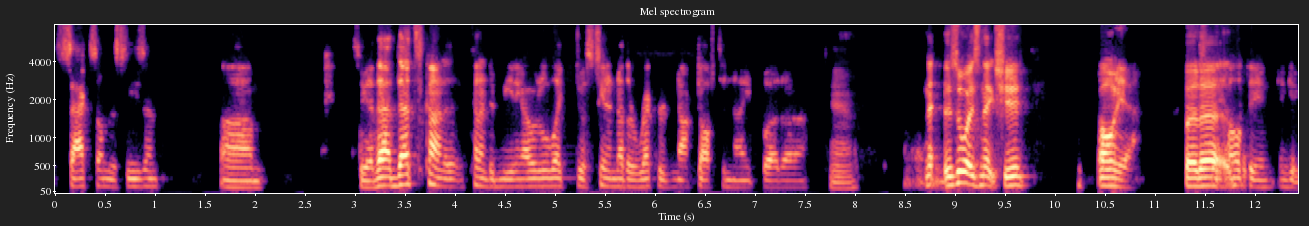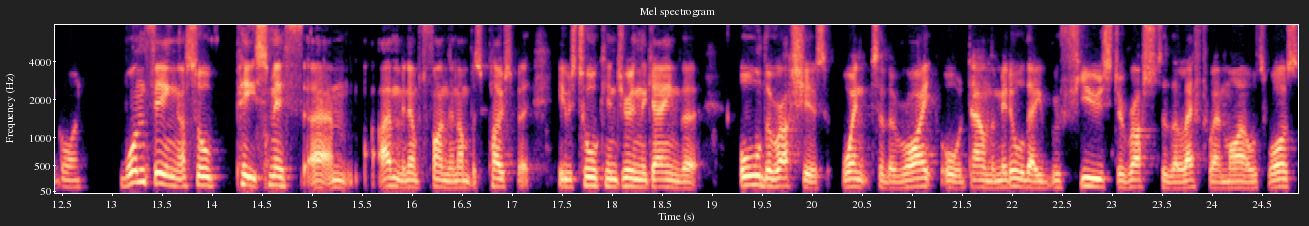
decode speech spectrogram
sacks on the season. Um, so yeah, that that's kind of kind of demeaning. I would have liked to have seen another record knocked off tonight, but uh, yeah, um, there's always next year. Oh yeah, but uh, healthy and get going. One thing I saw Pete Smith. Um, I haven't been able to find the numbers post, but he was talking during the game that all the rushes went to the right or down the middle. They refused to rush to the left where Myles was.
